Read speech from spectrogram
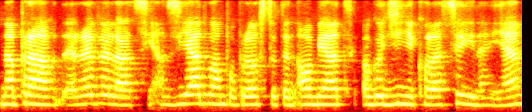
Naprawdę, rewelacja. Zjadłam po prostu ten obiad o godzinie kolacyjnej, nie?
